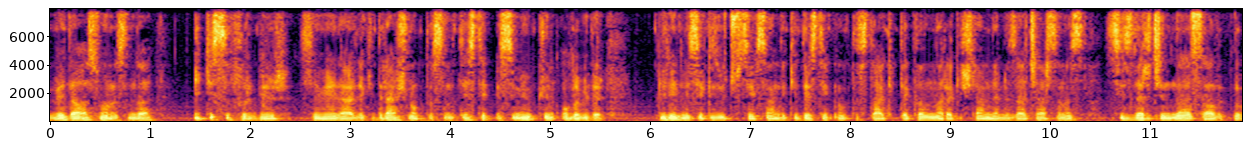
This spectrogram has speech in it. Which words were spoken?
ve daha sonrasında 2.01 seviyelerdeki direnç noktasını test etmesi mümkün olabilir. 1.58-380'deki destek noktası takipte kalınarak işlemlerinizi açarsanız sizler için daha sağlıklı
